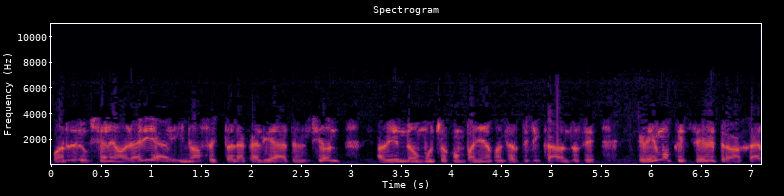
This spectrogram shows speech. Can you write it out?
o en reducciones horarias y no afectó la calidad de atención, habiendo muchos compañeros con certificado. Entonces, creemos que se debe trabajar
